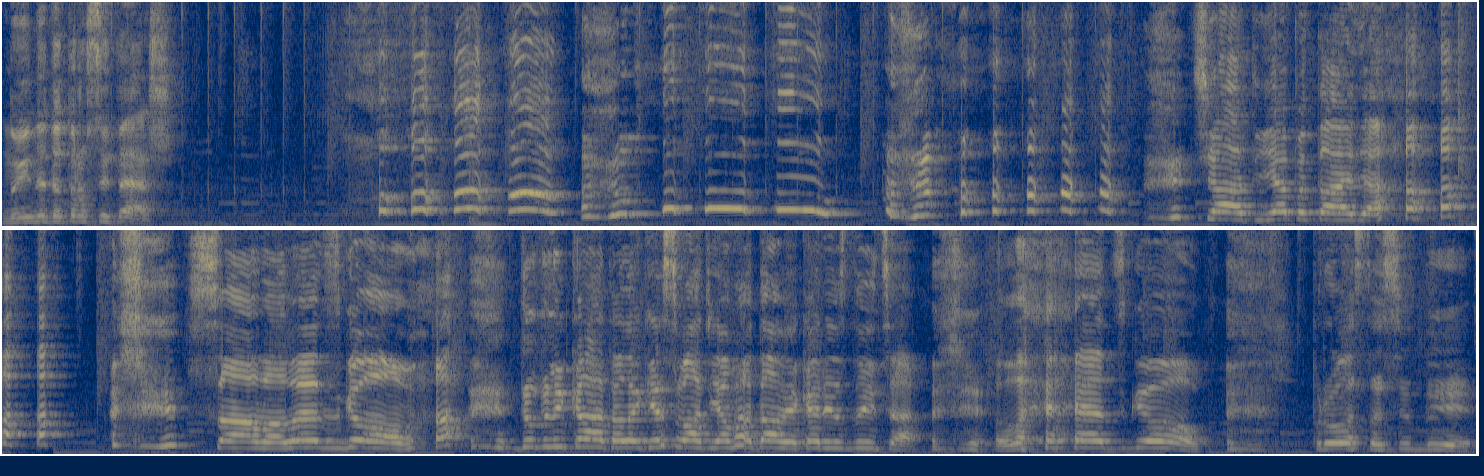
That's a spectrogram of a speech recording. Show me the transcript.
Ну і не дотруси теж. Чат, є питання. Сава, let's go! Дублікат, але кесват, я вгадав, яка різниця. Let's go! Просто сюди.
